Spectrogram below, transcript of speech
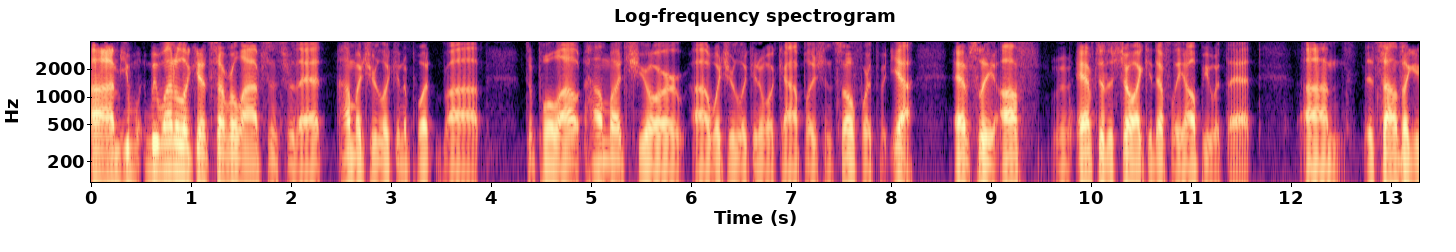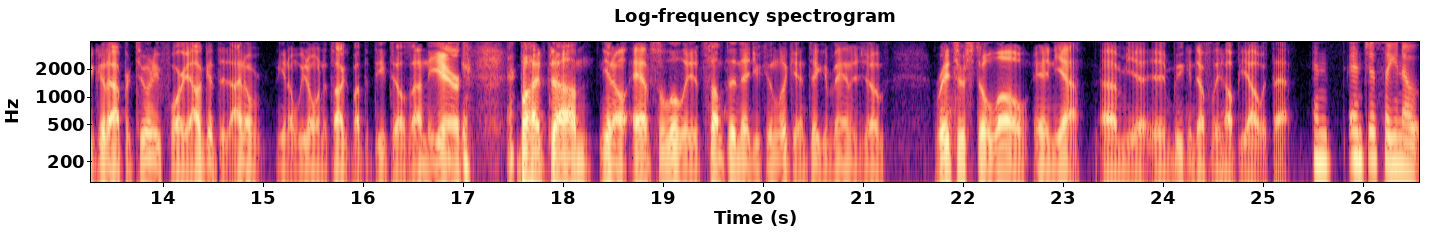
Um, you, we want to look at several options for that. How much you're looking to put uh, to pull out, how much you're uh, what you're looking to accomplish, and so forth. But yeah, absolutely. Off after the show, I could definitely help you with that. Um, it sounds like a good opportunity for you. I'll get the. I don't. You know, we don't want to talk about the details on the air, but um, you know, absolutely, it's something that you can look at and take advantage of. Rates are still low, and yeah, um, yeah, it- we can definitely help you out with that. And and just so you know,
